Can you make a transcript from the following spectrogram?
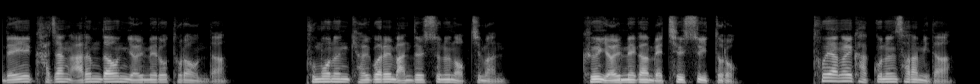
내일 가장 아름다운 열매로 돌아온다. 부모는 결과를 만들 수는 없지만 그 열매가 맺힐 수 있도록 토양을 가꾸는 사람이다.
